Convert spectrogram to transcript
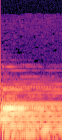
you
